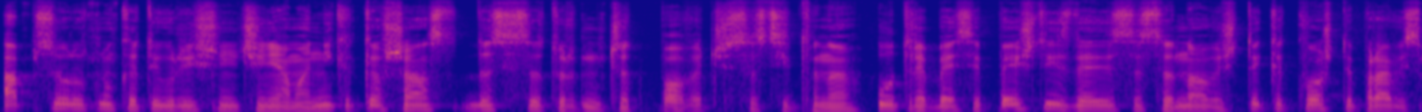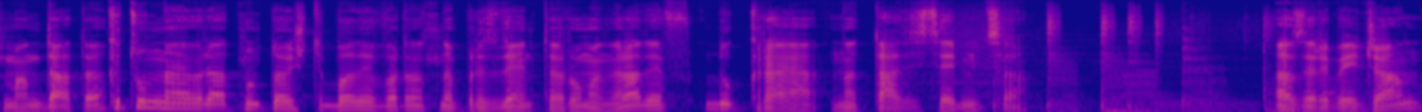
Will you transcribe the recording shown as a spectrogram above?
абсолютно категорични, че няма никакъв шанс да се сътрудничат повече с Титана. Утре БСП ще излезе със становище становище какво ще прави с мандата, като най-вероятно той ще бъде върнат на президента Румен Радев до края на тази седмица. Азербайджан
